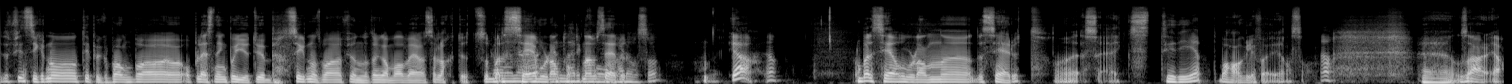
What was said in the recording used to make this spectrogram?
Det finnes sikkert noe tippekupong på opplesning på YouTube. Sikkert noen som har funnet en gammel VHS og lagt ut. Så bare se hvordan Tottenham ser det ut. Ja. Ja. Bare se hvordan eh, det ser ut. Det er ekstremt behagelig for øyet, altså. Ja. Eh, Og så er det Ja.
